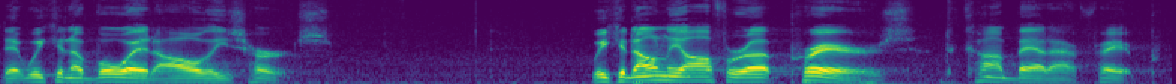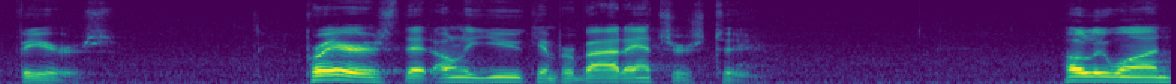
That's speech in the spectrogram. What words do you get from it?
that we can avoid all these hurts. We can only offer up prayers to combat our fears. prayers that only you can provide answers to. Holy One,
